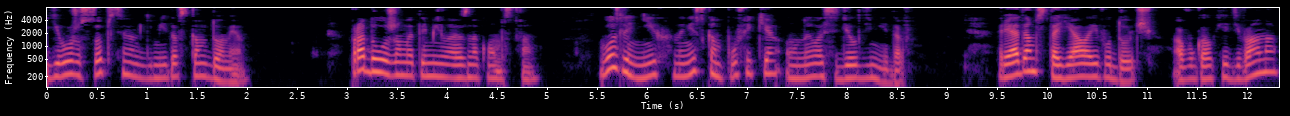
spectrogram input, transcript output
его же собственном Демидовском доме. Продолжим это милое знакомство. Возле них на низком пуфике уныло сидел Демидов. Рядом стояла его дочь, а в уголке дивана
